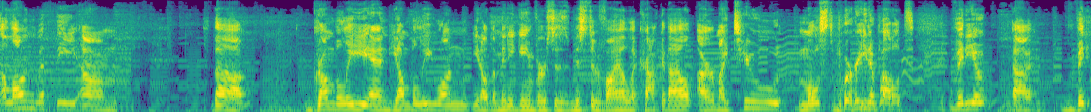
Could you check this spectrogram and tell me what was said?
along with the, um, the Grumbly and Yumbly one, you know, the minigame versus Mr. Vile the Crocodile, are my two most worried about video, uh, video,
